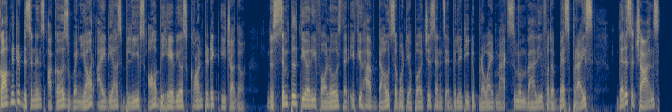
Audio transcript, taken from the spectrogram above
Cognitive dissonance occurs when your ideas, beliefs, or behaviors contradict each other. The simple theory follows that if you have doubts about your purchase and its ability to provide maximum value for the best price, there is a chance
